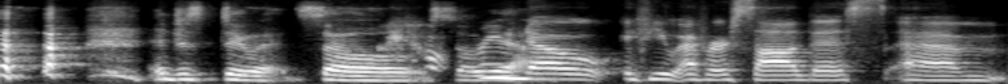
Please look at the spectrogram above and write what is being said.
and just do it so so yeah. know if you ever saw this um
